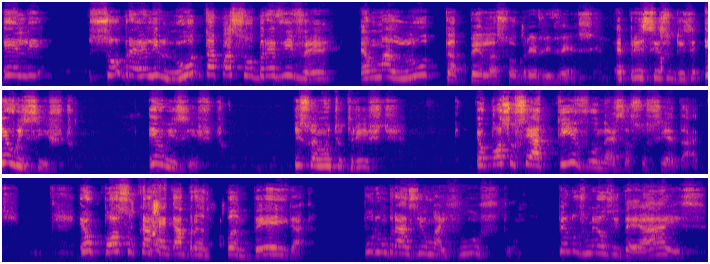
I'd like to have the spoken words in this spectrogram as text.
ele sobre ele luta para sobreviver. é uma luta pela sobrevivência. É preciso dizer: eu existo. Eu existo. Isso é muito triste. Eu posso ser ativo nessa sociedade. Eu posso carregar bandeira por um Brasil mais justo, pelos meus ideais.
